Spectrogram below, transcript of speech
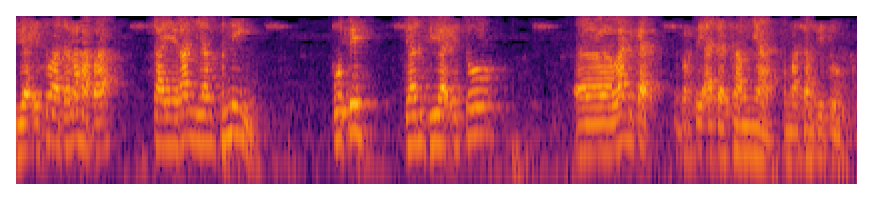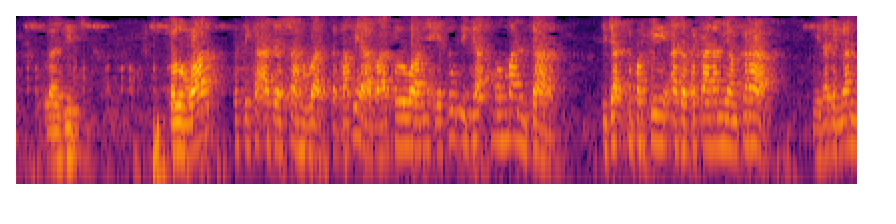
dia itu adalah apa? Cairan yang bening, putih dan dia itu e, lengket seperti ada jamnya semacam itu lazim keluar ketika ada syahwat. Tetapi apa? Keluarnya itu tidak memancar. Tidak seperti ada tekanan yang keras. Beda dengan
